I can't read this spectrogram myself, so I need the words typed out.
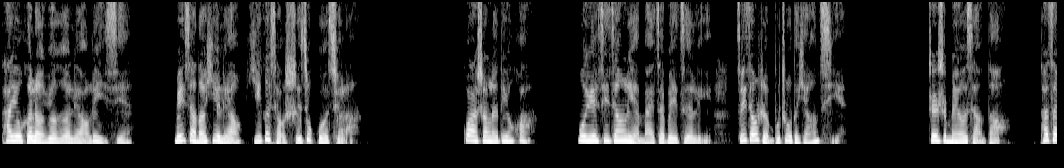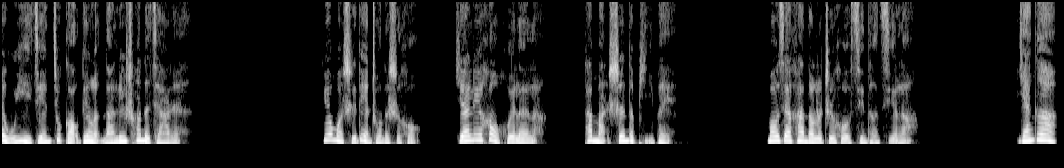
他又和冷月娥聊了一些，没想到一聊一个小时就过去了。挂上了电话，莫云熙将脸埋在被子里，嘴角忍不住的扬起。真是没有想到，他在无意间就搞定了南离川的家人。约莫十点钟的时候，严立浩回来了，他满身的疲惫。猫夏看到了之后，心疼极了。严哥，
